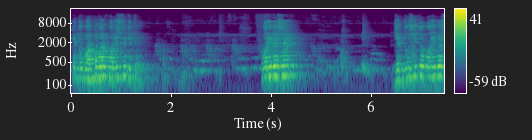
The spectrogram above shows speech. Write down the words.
কিন্তু বর্তমান পরিস্থিতিতে পরিবেশের যে দূষিত পরিবেশ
